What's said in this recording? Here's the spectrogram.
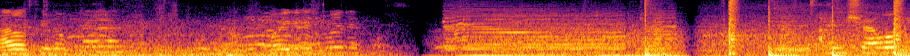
I don't see no pass. What are you guys running for? Are you sure I won't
